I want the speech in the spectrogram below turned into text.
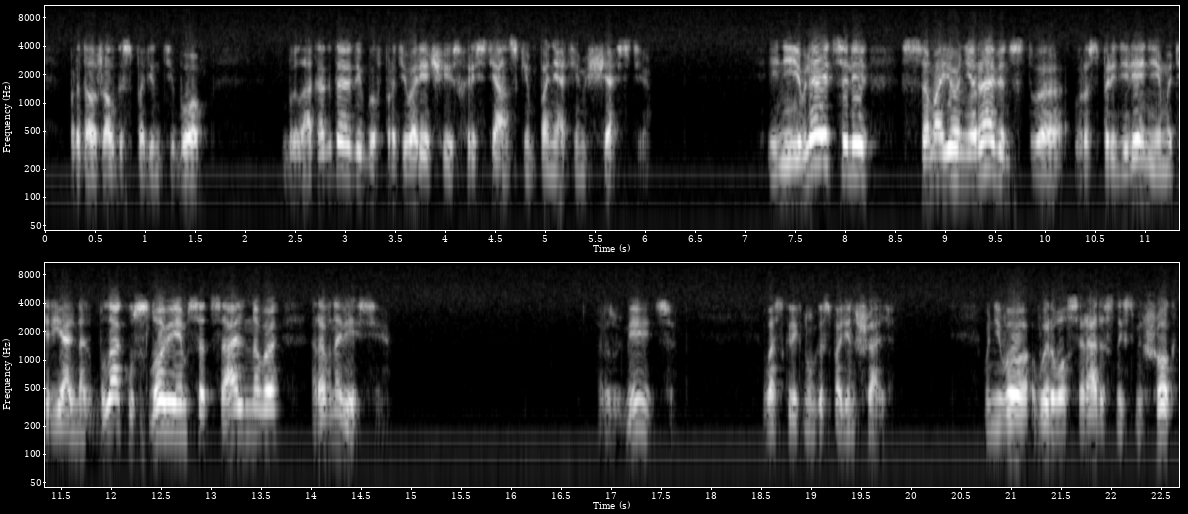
— продолжал господин Тибо, — была когда-либо в противоречии с христианским понятием счастья? И не является ли самое неравенство в распределении материальных благ условием социального равновесия?» «Разумеется», — воскликнул господин Шаль. У него вырвался радостный смешок,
